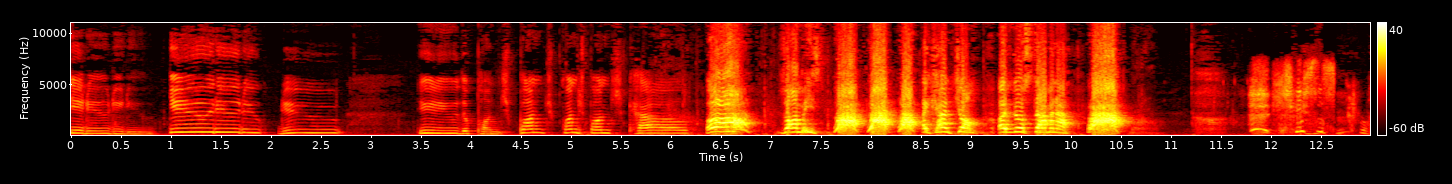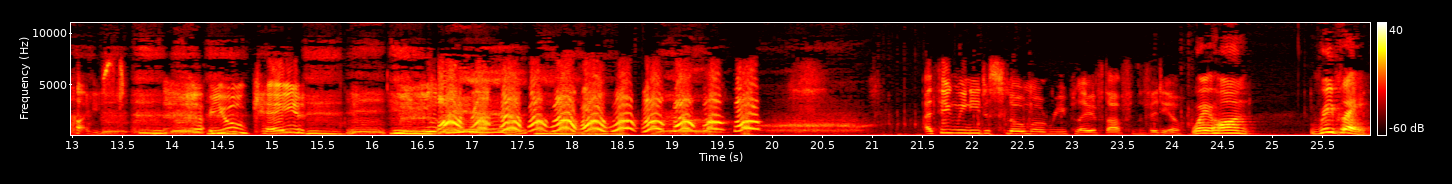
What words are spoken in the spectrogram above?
Do do do do do do do do do the punch punch punch punch cow. Ah! Zombies! Ah! Ah! Ah! I can't jump. I have no stamina. Ah! Jesus Christ. Are you okay? I think we need a slow mo replay of that for the video. Wait, hon. Replay.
